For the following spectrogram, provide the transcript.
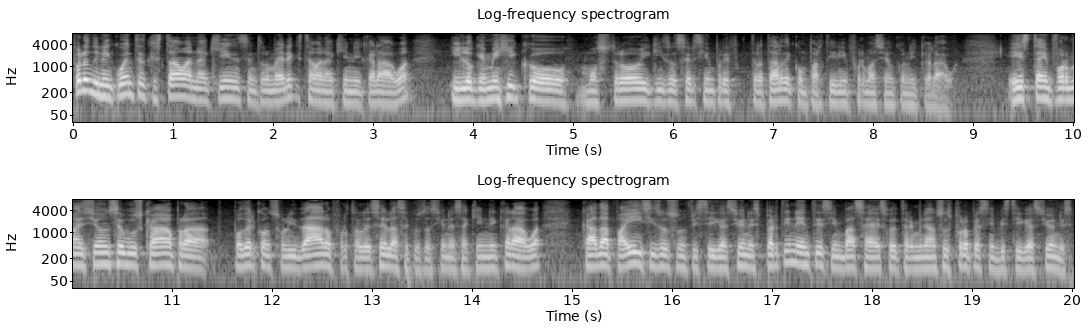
Fueron delincuentes que estaban aquí en Centroamérica, que estaban aquí en Nicaragua, y lo que México mostró y quiso hacer siempre fue tratar de compartir información con Nicaragua. Esta información se buscaba para poder consolidar o fortalecer las acusaciones aquí en Nicaragua. Cada país hizo sus investigaciones pertinentes y en base a eso determinaron sus propias investigaciones.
